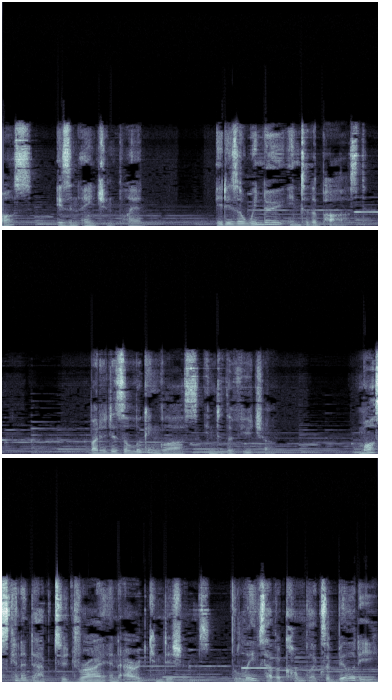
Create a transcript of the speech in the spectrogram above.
moss is an ancient plant. It is a window into the past, but it is a looking glass into the future. Moss can adapt to dry and arid conditions. The leaves have a complex ability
